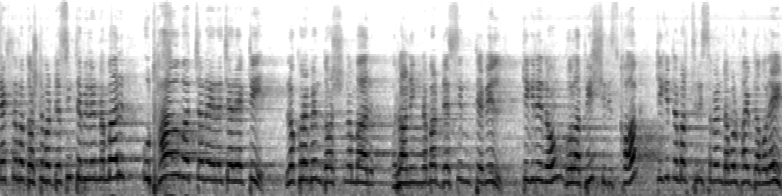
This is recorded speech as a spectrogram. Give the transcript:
নেক্সট নাম্বার, দশ নম্বর ড্রেসিং টেবিলের নাম্বার। উঠাও বাচ্চা না এড়েছে একটি। লক্ষ্য রাখবেন, দশ নম্বর রানিং নাম্বার ড্রেসিং টেবিল টিকিটের রং গোলাপি, সিরিজ খ। Ticket number three seven double five double eight,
